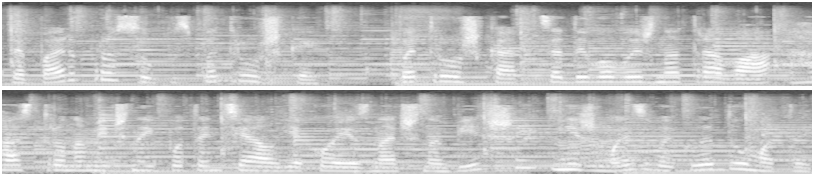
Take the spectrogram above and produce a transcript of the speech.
тепер про суп з петрушки. Петрушка це дивовижна трава, гастрономічний потенціал якої значно більший, ніж ми звикли думати.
